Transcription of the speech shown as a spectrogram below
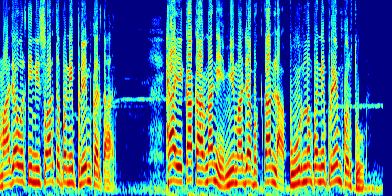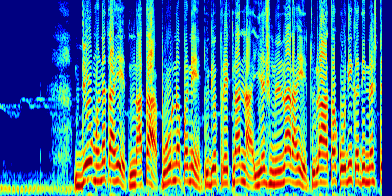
माझ्यावरती निस्वार्थपणे प्रेम करतात. ह्या एका कारणाने मी माझ्या भक्तांना पूर्णपणे प्रेम करतो. देव म्हणत आहेत नाता पूर्णपणे तुझे प्रयत्नांना यश मिळणार आहे. तुला आता कोणी कधी नष्ट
